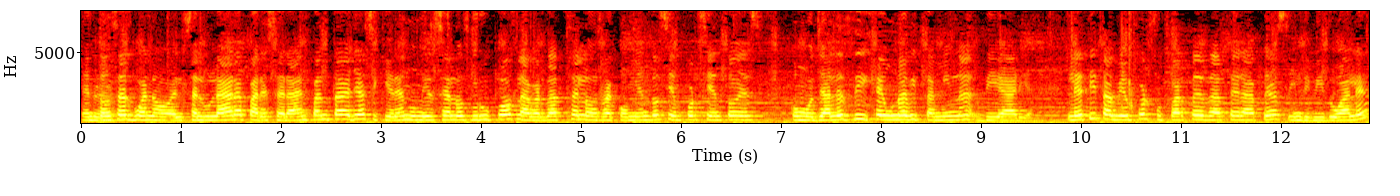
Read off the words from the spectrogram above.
Entonces, bueno, el celular aparecerá en pantalla. Si quieren unirse a los grupos, la verdad se los recomiendo 100%. Es, como ya les dije, una vitamina diaria. Leti también por su parte da terapias individuales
